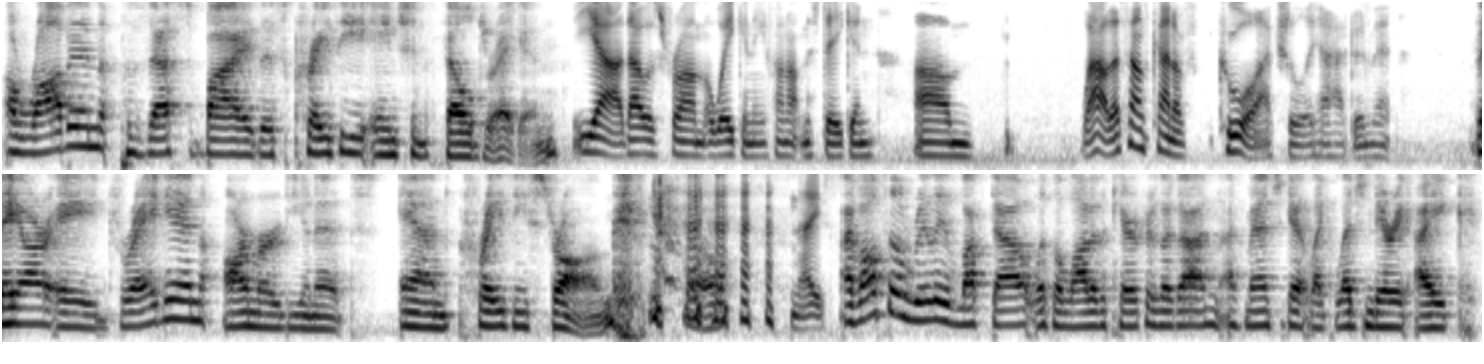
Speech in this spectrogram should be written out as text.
A Robin possessed by this crazy ancient fell dragon. Yeah, that was from Awakening, if I'm not mistaken. Um, wow, that sounds kind of cool, actually. I have to admit. They are a dragon armored unit and crazy strong. so Nice. I've also really lucked out with a lot of the characters I've gotten. I've managed to get like legendary Ike,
